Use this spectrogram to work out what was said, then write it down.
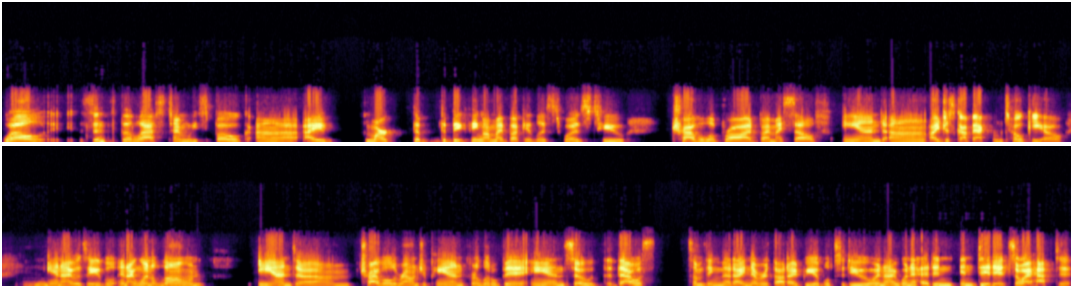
Well, since the last time we spoke, uh, I marked the the big thing on my bucket list was to travel abroad by myself, and uh, I just got back from Tokyo, Ooh. and I was able, and I went alone and um, traveled around Japan for a little bit, and so th- that was something that I never thought I'd be able to do, and I went ahead and, and did it. So I have to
